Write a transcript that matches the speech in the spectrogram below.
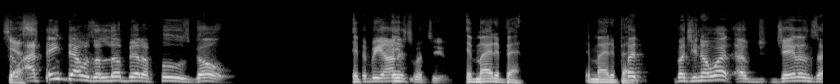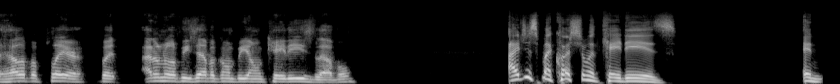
So Yes. I think that was a little bit of fool's gold. It- to be honest with you, It might have been. It might have been. But- but you know what? Uh, Jaylen's a hell of a player, but I don't know if he's ever going to be on KD's level. I just my question with KD is, and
